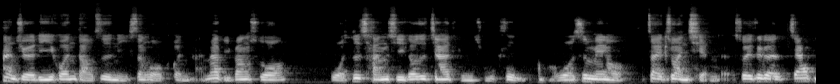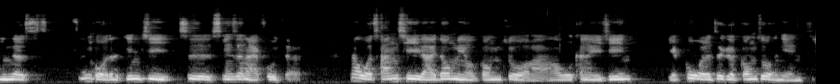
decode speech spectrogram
判决离婚导致你生活困难。那比方说。我是长期都是家庭主妇，我是没有在赚钱的，所以这个家庭的生活的经济是先生来负责。那我长期以来都没有工作啊，我可能已经也过了这个工作的年纪，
